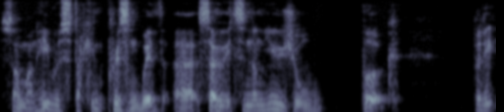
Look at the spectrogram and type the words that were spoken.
someone he was stuck in prison with. Uh, so it's an unusual book, but it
